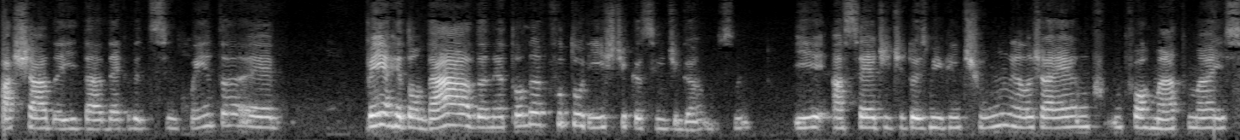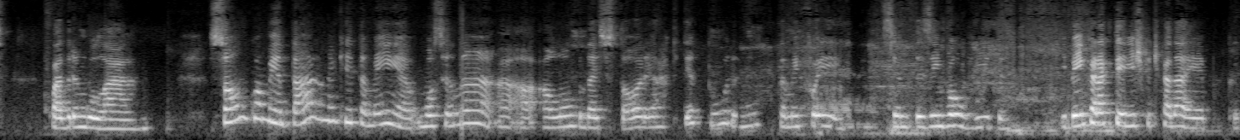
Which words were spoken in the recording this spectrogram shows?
fachada aí da década de 50 é bem arredondada, né? Toda futurística, assim, digamos. Né? E a sede de 2021, ela já é um, um formato mais quadrangular. Só um comentário, né, que também é mostrando a, a, ao longo da história a arquitetura, né, também foi sendo desenvolvida e bem característica de cada época.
